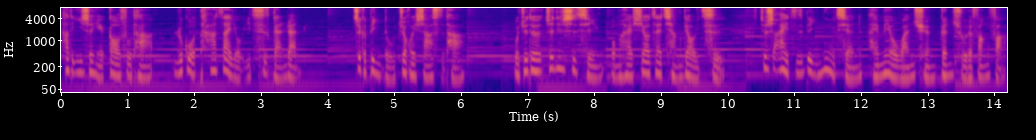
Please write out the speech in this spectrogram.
他的医生也告诉他。如果他再有一次感染，这个病毒就会杀死他。我觉得这件事情我们还是要再强调一次，就是艾滋病目前还没有完全根除的方法，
